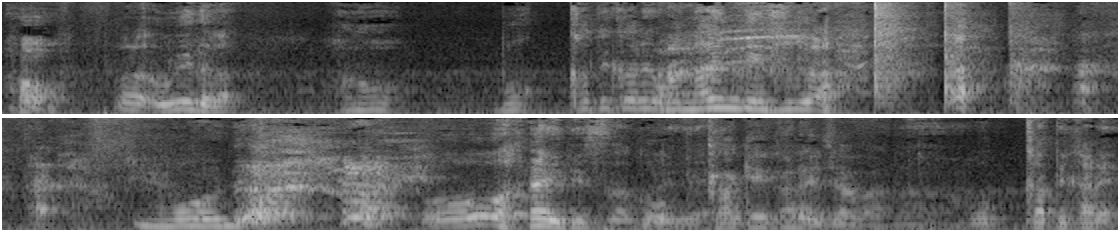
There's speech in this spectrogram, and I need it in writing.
ほー」あウエーターが「あの僕買ってカレーはないんですが」もうね大笑いですわうこれね。ぼっかけカレーちゃうからな。僕買ってカレー。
